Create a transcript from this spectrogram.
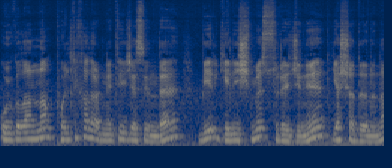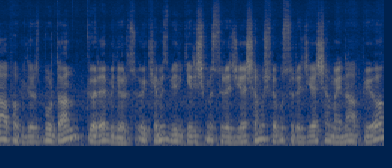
uygulanan politikalar neticesinde bir gelişme sürecini yaşadığını ne yapabiliyoruz? Buradan görebiliyoruz. Ülkemiz bir gelişme süreci yaşamış ve bu süreci yaşamaya ne yapıyor?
